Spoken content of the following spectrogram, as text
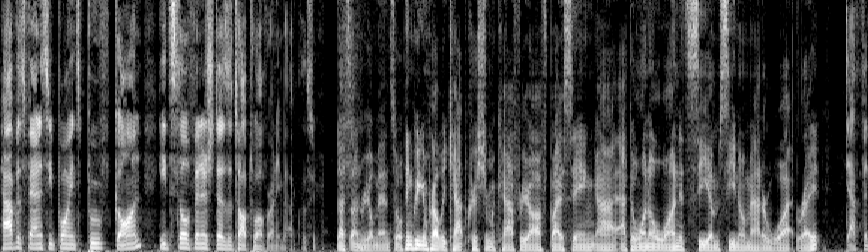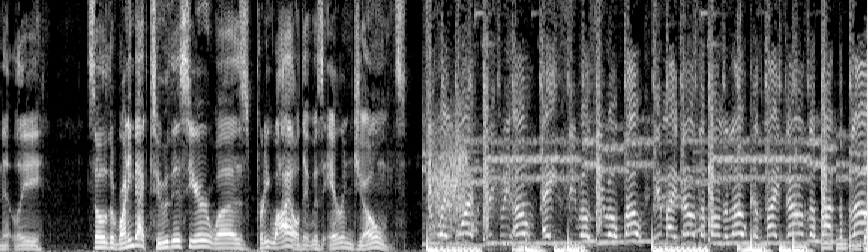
half his fantasy points, poof, gone, he'd still finished as a top 12 running back this year. That's unreal, man. So I think we can probably cap Christian McCaffrey off by saying uh, at the 101, it's CMC no matter what, right? Definitely. So the running back two this year was pretty wild. It was Aaron Jones. 281-330-8004. Hit Mike Jones up on the low because Mike Jones about to blow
